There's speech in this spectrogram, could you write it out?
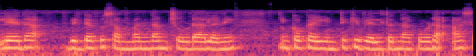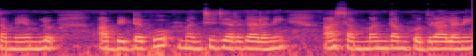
లేదా బిడ్డకు సంబంధం చూడాలని ఇంకొక ఇంటికి వెళ్తున్నా కూడా ఆ సమయంలో ఆ బిడ్డకు మంచి జరగాలని ఆ సంబంధం కుదరాలని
